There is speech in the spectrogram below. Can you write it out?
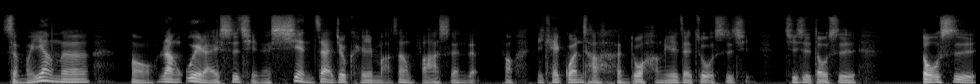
怎么样呢？哦，让未来事情呢，现在就可以马上发生的。好，你可以观察很多行业在做事情，其实都是都是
